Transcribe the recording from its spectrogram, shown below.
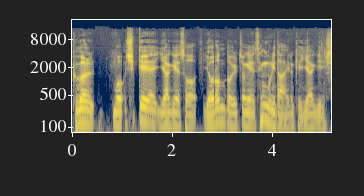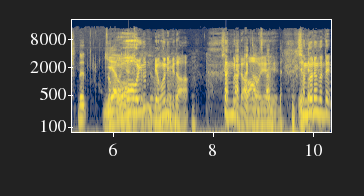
그걸 뭐 쉽게 이야기해서 여론도 일종의 생물이다 이렇게 이야기 근데 이해하고 오, 이건. 명언입니다. 생물이다. 어, 예, 예. 감사합니다. 선거는 근데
